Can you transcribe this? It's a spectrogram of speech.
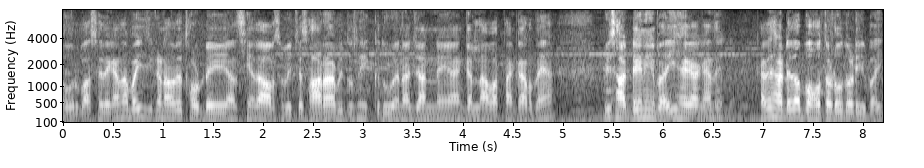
ਹੋਰ ਪਾਸੇ ਦੇ ਕਹਿੰਦਾ ਬਾਈ ਜਿਕਣਾ ਉਹਦੇ ਤੁਹਾਡੇ ਏਜੰਸੀਆਂ ਦਾ ਆਪਸ ਵਿੱਚ ਸਾਰਾ ਵੀ ਤੁਸੀਂ ਇੱਕ ਦੂਏ ਨਾਲ ਜਾਣਦੇ ਆ ਗੱਲਾਂ ਬਾਤਾਂ ਕਰਦੇ ਆ ਵੀ ਸਾਡੇ ਨਹੀਂ ਬਾਈ ਹੈਗਾ ਕਹਿੰਦੇ। ਕਹਿੰਦੇ ਸਾਡੇ ਤਾਂ ਬਹੁਤ ਅਡੋ ਤੜੀ ਬਾਈ।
